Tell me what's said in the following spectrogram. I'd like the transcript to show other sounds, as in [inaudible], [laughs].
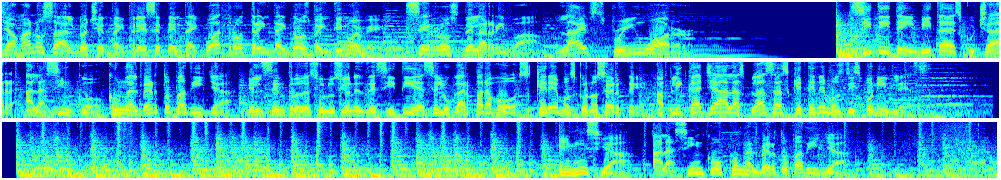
Llámanos al 8374-3229. Cerros de la Riva, Live Spring Water. City te invita a escuchar a las 5 con Alberto Padilla. El Centro de Soluciones de City es el lugar para vos. Queremos conocerte. Aplica ya a las plazas que tenemos disponibles. Inicia a las 5 con Alberto Padilla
